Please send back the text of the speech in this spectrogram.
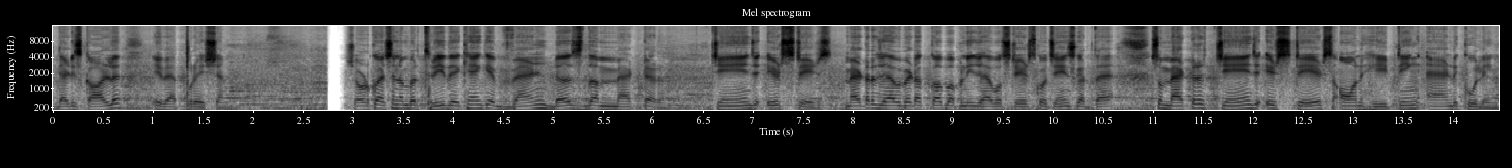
that is called evaporation short question number three देखें कि when does the matter change its states matter जो है वो बेटा कब अपनी जो है वो स्टेट्स को चेंज करता है? So matter change its states on heating and cooling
